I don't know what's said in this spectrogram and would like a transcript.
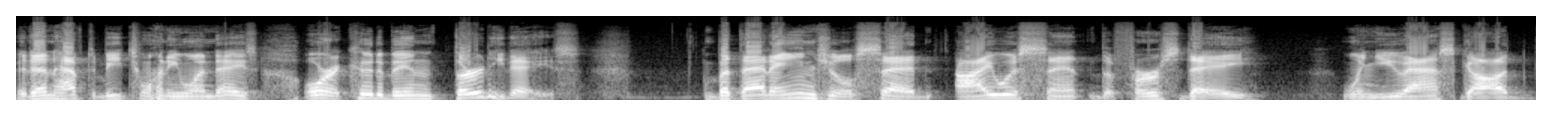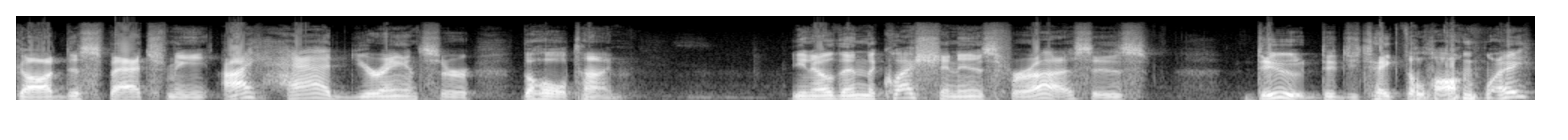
It doesn't have to be 21 days, or it could have been 30 days. But that angel said, I was sent the first day when you asked God, God dispatched me. I had your answer the whole time. You know, then the question is for us is, dude, did you take the long way?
